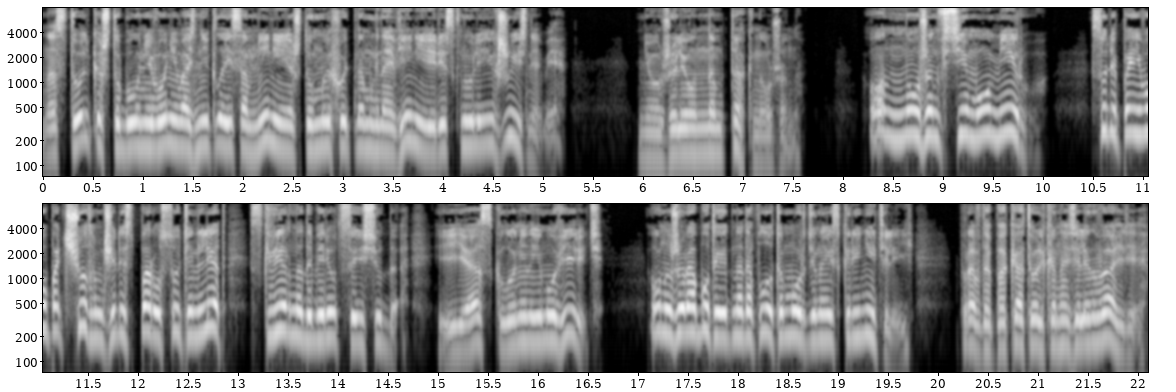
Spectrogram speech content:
Настолько, чтобы у него не возникло и сомнения, что мы хоть на мгновение рискнули их жизнями. Неужели он нам так нужен? Он нужен всему миру. Судя по его подсчетам, через пару сотен лет скверно доберется и сюда, и я склонен ему верить. Он уже работает над оплотом Ордена Искоренителей. Правда, пока только на Зеленвальде.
